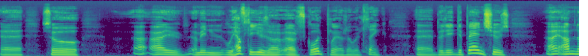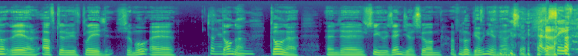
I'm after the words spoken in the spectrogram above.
Uh, so I, I I mean we have to use our, our squad players, I would think. Uh, but it depends who's. I, I'm not there after we've played Samo, uh, Tonga. Tonga. Mm, Tonga and uh, see who's injured. So I'm I'm not giving you an answer. that was safe.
